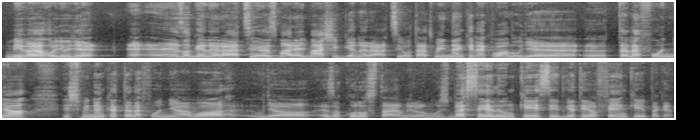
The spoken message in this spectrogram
mivel hogy ugye e, ez a generáció, ez már egy másik generáció, tehát mindenkinek van ugye telefonja, és mindenki a telefonjával, ugye ez a korosztály, amiről most beszélünk, készítgeti a fényképeket.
